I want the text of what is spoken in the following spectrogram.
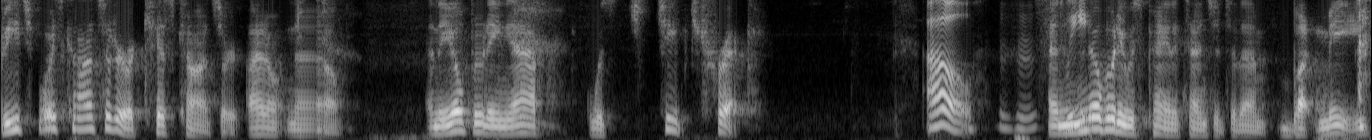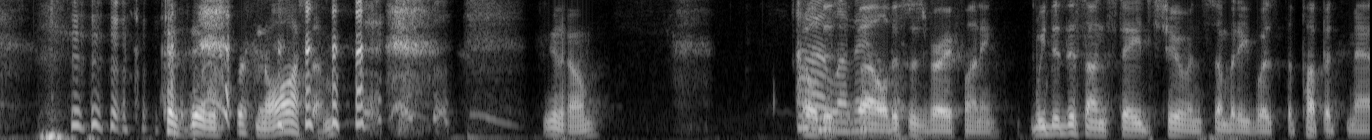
beach boys concert or a kiss concert? I don't know. And the opening act was cheap trick Oh, Mhm. and nobody was paying attention to them but me because they were freaking awesome. You know. Oh, I this love it. this was very funny. We did this on stage too, and somebody was the puppet. Ma-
